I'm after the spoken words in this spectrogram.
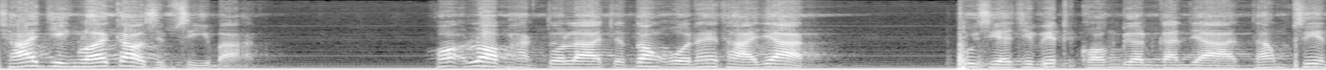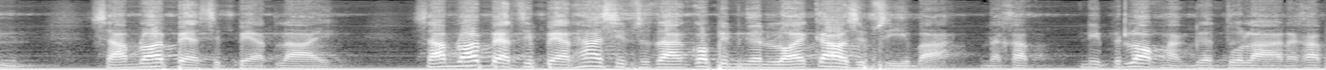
ใช้จริง 194 บาท เพราะรอบหักตุลาจะต้องโอนให้ทายาทผู้เสียชีวิตของเดือนกันยาทั้งสิ้น 388ราย 388 50 สตางค์ก็เป็นเงิน 194 บาทนะครับ นี่เป็นรอบหักเดือนตุลานะครับ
